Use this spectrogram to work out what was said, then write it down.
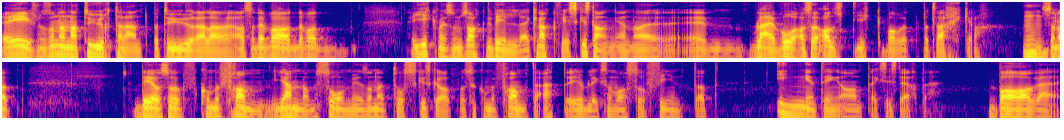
Jeg er jo ikke noe sånn naturtalent på tur. eller, altså det var, det var jeg gikk meg som sagt vill. Jeg knakk fiskestangen. og jeg, jeg ble vår, altså Alt gikk bare på tverke. da. Mm. Sånn at det å komme fram gjennom så mye sånne torskeskap, og så komme fram til ett øyeblikk som var så fint at ingenting annet eksisterte. Bare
